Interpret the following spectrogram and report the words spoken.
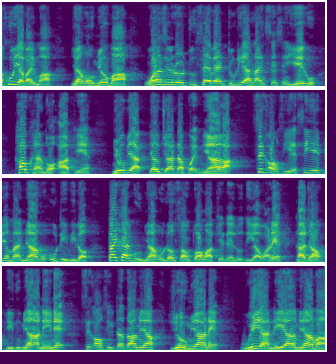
အခုရက်ပိုင်းမှာရန်ကုန်မြို့မှာ1027ဒုတိယလှိုင်းစစ်စင်ရေးကိုထောက်ခံသောအပြင်မြို့ပြပျောက်ကြားတပ်ဖွဲ့များကစစ်ကောင်စီရဲ့စီရေးပြတ်မှတ်များကိုဦးတည်ပြီးတော့တိုက်ခိုက်မှုများကိုလှုံ့ဆော်သွားမှာဖြစ်တယ်လို့သိရပါတယ်။ဒါကြောင့်ပြည်သူများအနေနဲ့စစ်ကောင်စီတပ်သားများရုံးများနဲ့ဝေးရနေရာများမှာ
